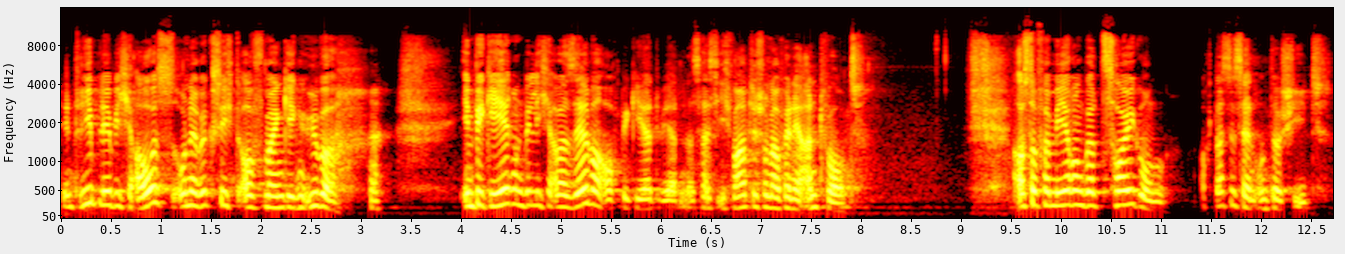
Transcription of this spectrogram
Den Trieb lebe ich aus, ohne Rücksicht auf mein Gegenüber. Im Begehren will ich aber selber auch begehrt werden. Das heißt, ich warte schon auf eine Antwort. Aus der Vermehrung wird Zeugung. Auch das ist ein Unterschied.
